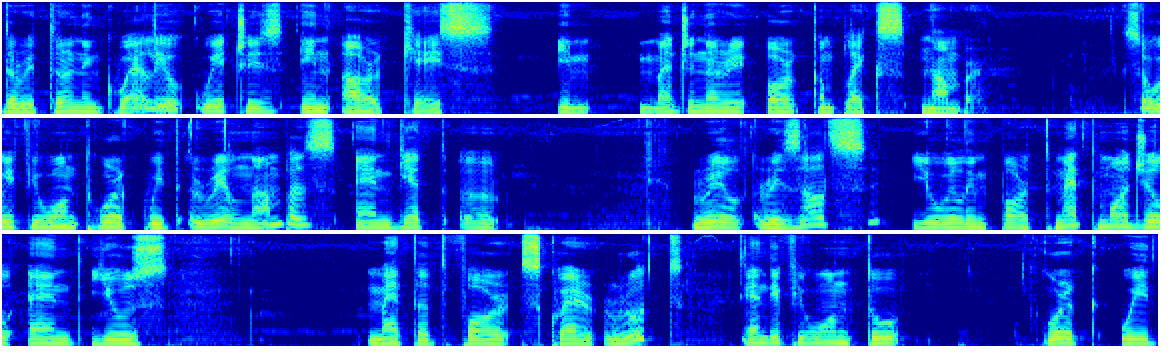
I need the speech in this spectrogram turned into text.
the returning value which is in our case imaginary or complex number. So if you want to work with real numbers and get uh, real results you will import math module and use method for square root. And if you want to work with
